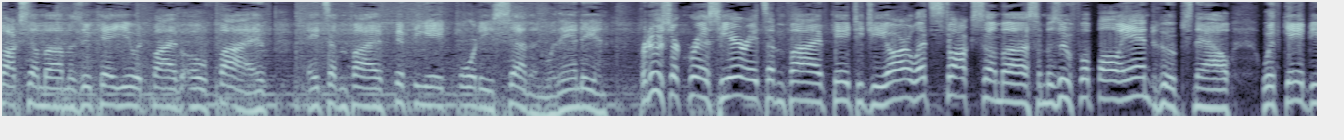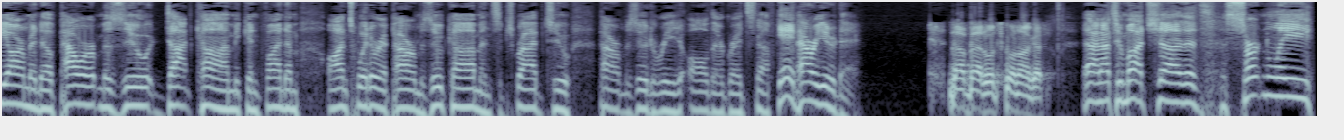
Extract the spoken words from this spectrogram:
talk some uh, Mizzou KU at 505 875-5847 with Andy and producer Chris here, 875 KTGR. Let's talk some uh, some Mizzou football and hoops now with Gabe DeArmond of PowerMizzou.com. You can find him on Twitter at PowerMizzou.com and subscribe to Power Mizzou to read all their great stuff. Gabe, how are you today? Not bad. What's going on, guys? Uh, not too much. Uh, that's certainly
